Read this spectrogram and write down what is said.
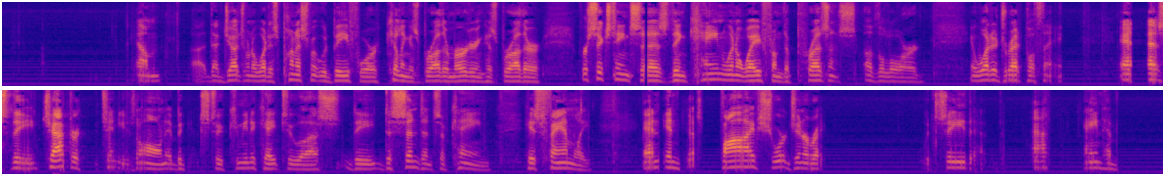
him uh, that judgment of what his punishment would be for killing his brother, murdering his brother. Verse 16 says, Then Cain went away from the presence of the Lord. And what a dreadful thing. And as the chapter continues on, it begins to communicate to us the descendants of Cain, his family. And in just five short generations, would see that the path Cain had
